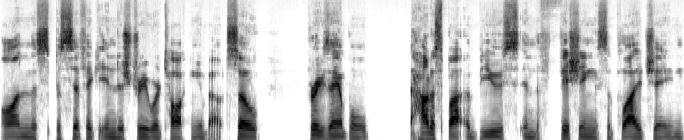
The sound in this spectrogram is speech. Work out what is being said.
on the specific industry we're talking about. So, for example, how to spot abuse in the fishing supply chain,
